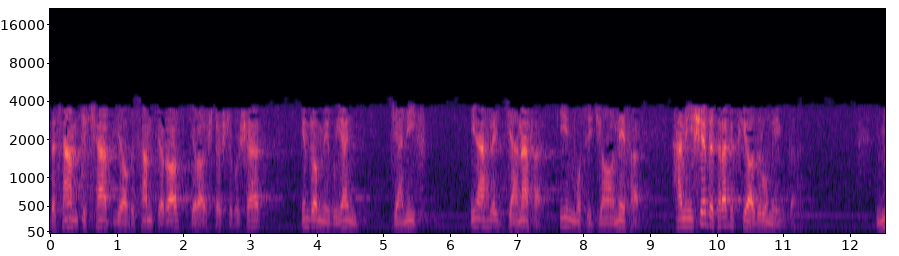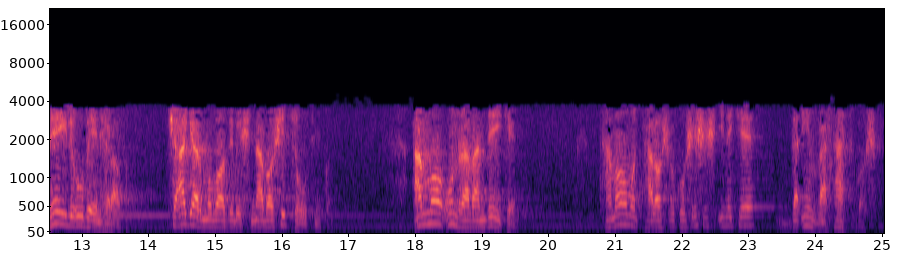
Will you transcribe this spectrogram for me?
به سمت چپ یا به سمت راست گرایش داشته باشد. این را می‌گویند جنیف. این اهل جنف است. این متجانف است. همیشه به طرف پیاده رو میل دارد. میل او به انحراف است که اگر مواظبش نباشید سقوط می‌کنه اما اون رونده ای که تمام تلاش و کوششش اینه که در این وسط باشد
